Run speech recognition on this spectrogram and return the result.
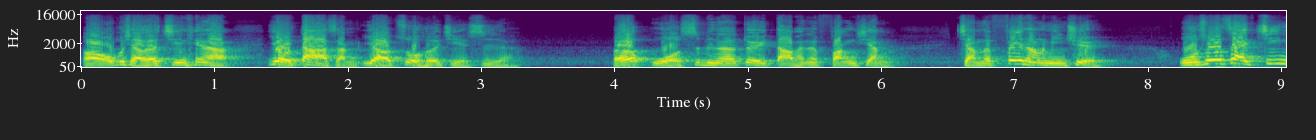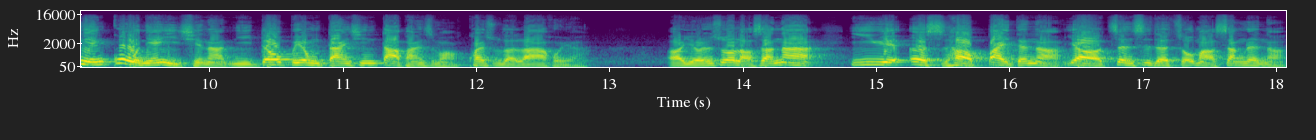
哦，我不晓得今天啊又大涨要作何解释啊？而我是不是呢？对于大盘的方向讲的非常的明确。我说，在今年过年以前啊，你都不用担心大盘什么快速的拉回啊。啊，有人说老师啊，那一月二十号拜登啊要正式的走马上任啊，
